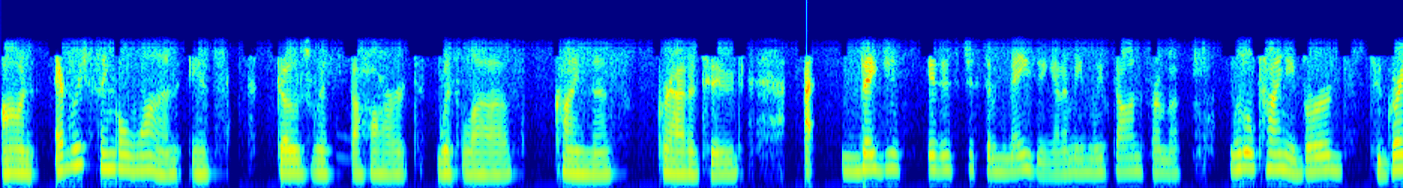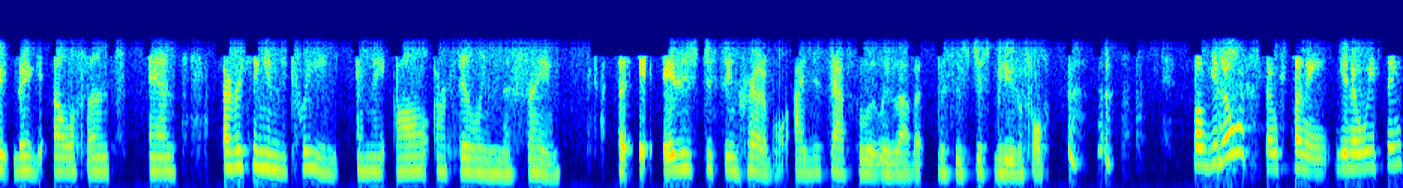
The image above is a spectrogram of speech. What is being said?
on every single one, it goes with the heart, with love, kindness, gratitude. I, they just it is just amazing, and I mean we've gone from a little tiny birds to great big elephants and everything in between, and they all are feeling the same. It, it is just incredible. I just absolutely love it. This is just beautiful. well, you know what's so funny? You know, we think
